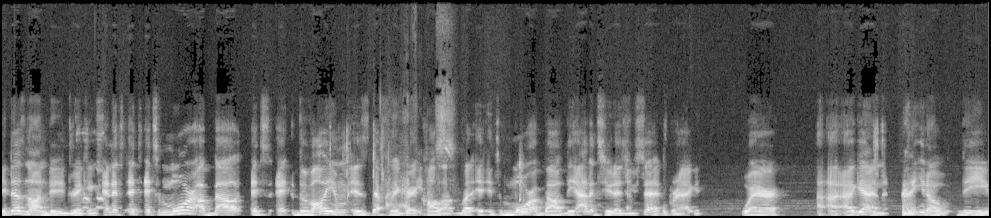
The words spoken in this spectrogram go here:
He does on duty drinking, and it's it's it's more about it's it, the volume is definitely a great call out, but it, it's more about the attitude, as you said, Greg, where uh, again, you know, the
